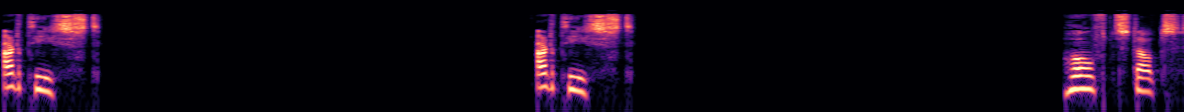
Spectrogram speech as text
Artiest. Artiest. Hoofdstad.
